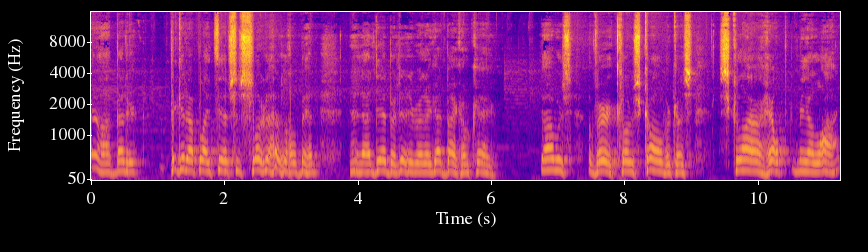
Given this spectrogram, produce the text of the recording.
oh, I better pick it up like this and slow down a little bit. And I did, but anyway, I got back okay. That was a very close call because Skliar helped me a lot.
